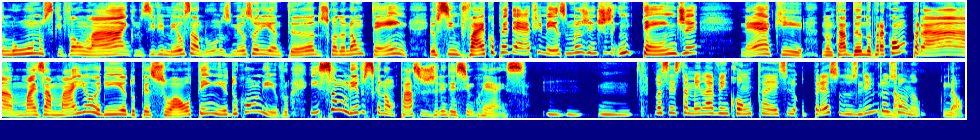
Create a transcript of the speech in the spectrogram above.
alunos que vão lá, inclusive meus alunos, meus orientandos, quando não tem, eu sim, vai com o PDF mesmo, a gente entende... Né, que não está dando para comprar, mas a maioria do pessoal tem ido com livro. E são livros que não passam de 35 reais. Uhum. Uhum. Vocês também levam em conta esse, o preço dos livros Não. ou não? Não.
